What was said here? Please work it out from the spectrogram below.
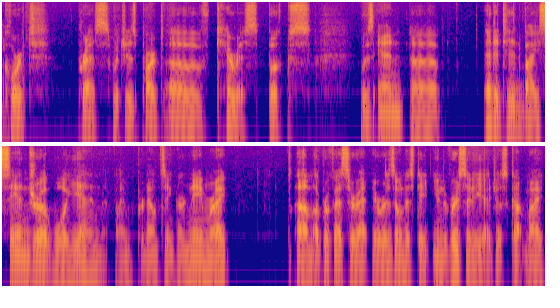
Court Press, which is part of Carus Books. It was an, uh, edited by Sandra Woien, if I'm pronouncing her name right, um, a professor at Arizona State University. I just got my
